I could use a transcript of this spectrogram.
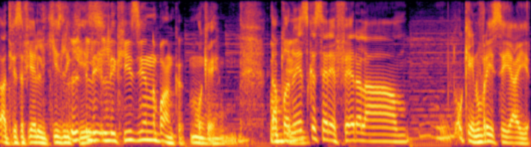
adică să fie lichizi, lichizi? Lichizi în bancă. Nu. Ok. Dar okay. bănuiesc că se referă la... Ok, nu vrei să iai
